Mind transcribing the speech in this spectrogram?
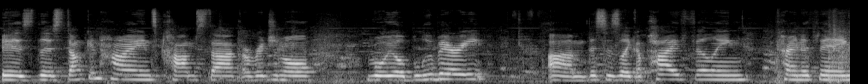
is this Duncan Hines Comstock Original Royal Blueberry um, this is like a pie filling kind of thing.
